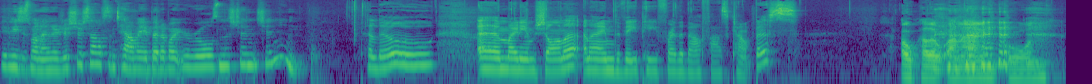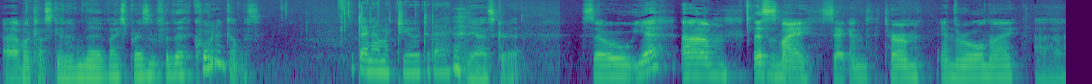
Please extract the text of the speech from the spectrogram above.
if you just want to introduce yourselves and tell me a bit about your roles in the Students Union. Hello, um, my name is Shauna and I'm the VP for the Belfast campus. Oh, hello, and I'm Owen uh, McCluskey, and I'm the Vice President for the Coleraine campus. Dynamic duo today. Yeah, it's great. So, yeah, um, this is my second term in the role now. Uh,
